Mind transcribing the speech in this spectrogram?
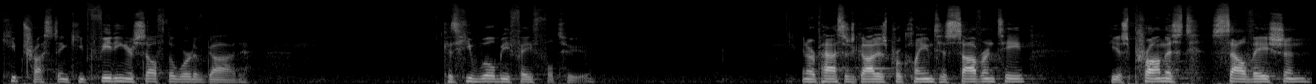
keep trusting, keep feeding yourself the Word of God, because He will be faithful to you. In our passage, God has proclaimed His sovereignty, He has promised salvation,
